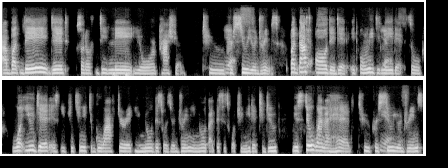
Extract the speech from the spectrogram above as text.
uh, but they did sort of delay your passion to yes. pursue your dreams. But that's yes. all they did. It only delayed yes. it so what you did is you continued to go after it. You know this was your dream. You know that this is what you needed to do you still went ahead to pursue your dreams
